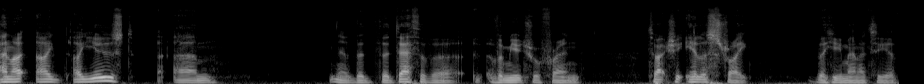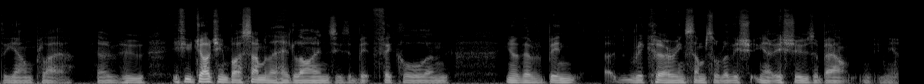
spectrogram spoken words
And I I, I used um, you know the the death of a of a mutual friend to actually illustrate the humanity of the young player. You know, who if you judge him by some of the headlines, he's a bit fickle, and you know there have been uh, recurring some sort of issue, you know issues about you know,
